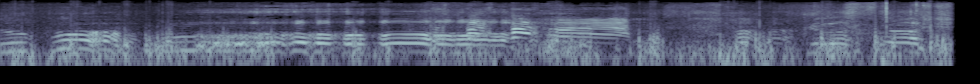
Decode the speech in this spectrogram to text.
Любовь! Красавчик!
